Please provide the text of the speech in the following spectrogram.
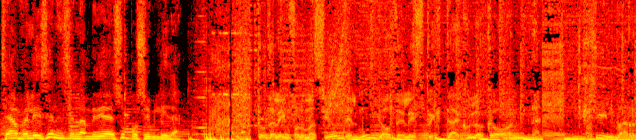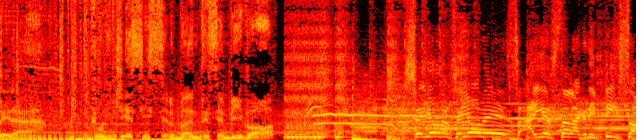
sean felices en la medida de su posibilidad. Toda la información del mundo del espectáculo con Gil Barrera, con Jesse Cervantes en vivo. Señoras, señores, ahí está la gritiza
